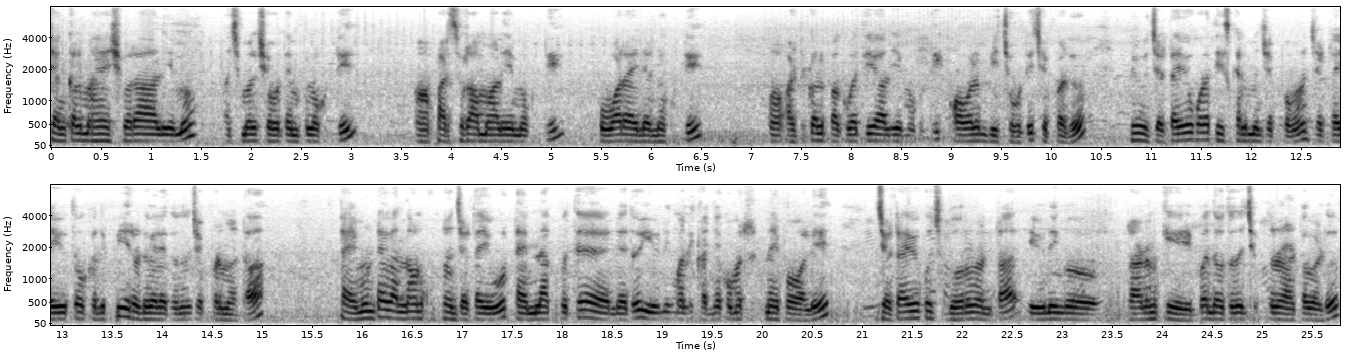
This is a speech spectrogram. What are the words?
శంకల్ మహేశ్వర ఆలయము పచ్చిమల శివ టెంపుల్ ఒకటి పరశురామ ఆలయం ఒకటి పువ్వార్ ఐలాండ్ ఒకటి అటుకల భగవతి ఆలయం ఒకటి కోవలం బీచ్ ఒకటి చెప్పాడు. మేము జటాయు కూడా తీసుకెళ్ళమని చెప్పాము. జటాయుతో కలిపి రెండు వేల ఐదు వందలు చెప్పనమాట టైం ఉంటే వెళ్దాం అనుకుంటున్నాను జటాయు టైం లేకపోతే లేదు ఈవినింగ్ మళ్ళీ కన్యాకుమారి రిటర్న్ అయిపోవాలి. జటాయు కొంచెం దూరం అంట. ఈవినింగ్ రావడానికి ఇబ్బంది అవుతుందని చెప్తున్నాడు ఆటో వాడు.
